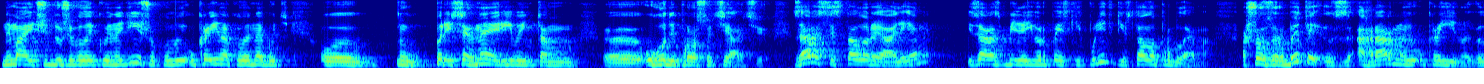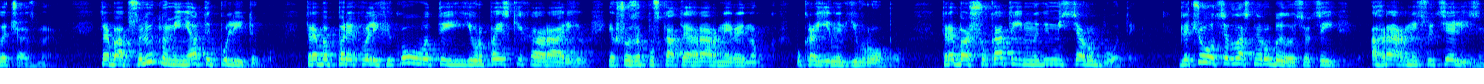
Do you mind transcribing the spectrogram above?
не маючи дуже великої надії, що коли Україна коли-небудь ну, пересягне рівень там е, угоди про асоціацію. Зараз це стало реаліями. І зараз біля європейських політиків стала проблема. А що зробити з аграрною Україною величезною? Треба абсолютно міняти політику. Треба перекваліфіковувати європейських аграріїв, якщо запускати аграрний ринок України в Європу. Треба шукати їм нові місця роботи. Для чого це власне робилося? Цей аграрний соціалізм,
